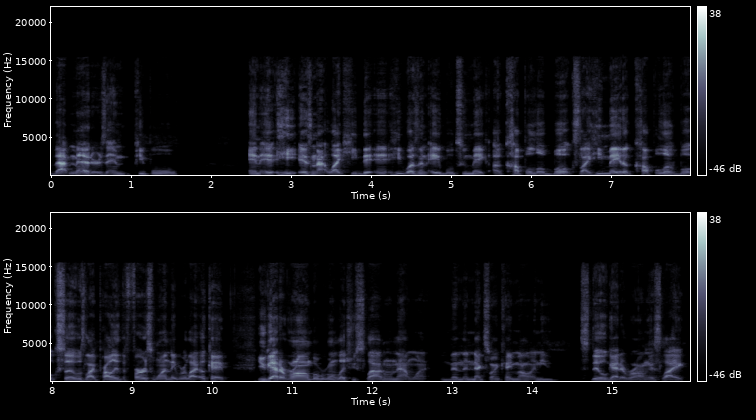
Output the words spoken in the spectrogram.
that matters. And people and it, he it's not like he didn't he wasn't able to make a couple of books like he made a couple of books so it was like probably the first one they were like okay you got it wrong but we're gonna let you slide on that one. And then the next one came out and he still got it wrong. It's like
